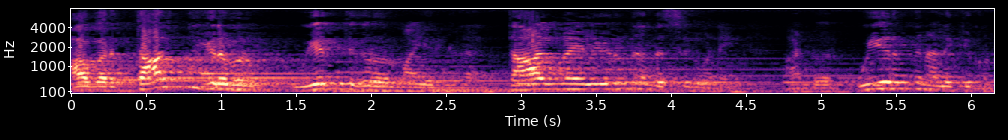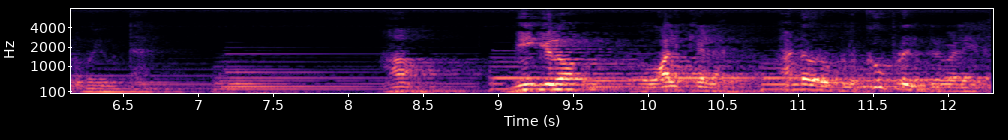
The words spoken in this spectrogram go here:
அவர் தாழ்த்துகிறவரும் உயர்த்துகிறவருமாய் இருக்கிறார். தாழ்மையில் இருந்து அந்த சிறுவனை ஆண்டவர் உயர்ந்த நிலைக்கு கொண்டு போய் விட்டார் ஆம். நீங்களும் உங்க வாழ்க்கையில ஆண்டவர் உங்களை கூப்பிடுகின்ற வேலையில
